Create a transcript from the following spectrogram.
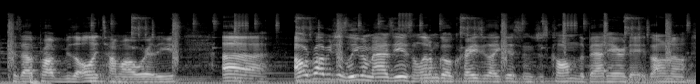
because that would probably be the only time i'll wear these uh, I would probably just leave them as is and let them go crazy like this and just call them the bad hair days. I don't know.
